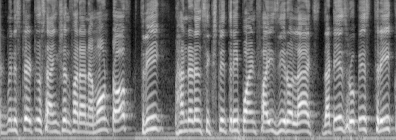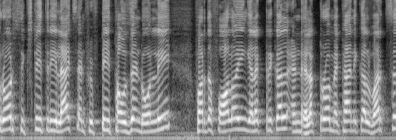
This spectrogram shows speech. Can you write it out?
administrative sanction for an amount of three hundred and sixty three point five zero lakhs that is rupees three crore sixty three lakhs and fifty thousand only for the following electrical and electro mechanical works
